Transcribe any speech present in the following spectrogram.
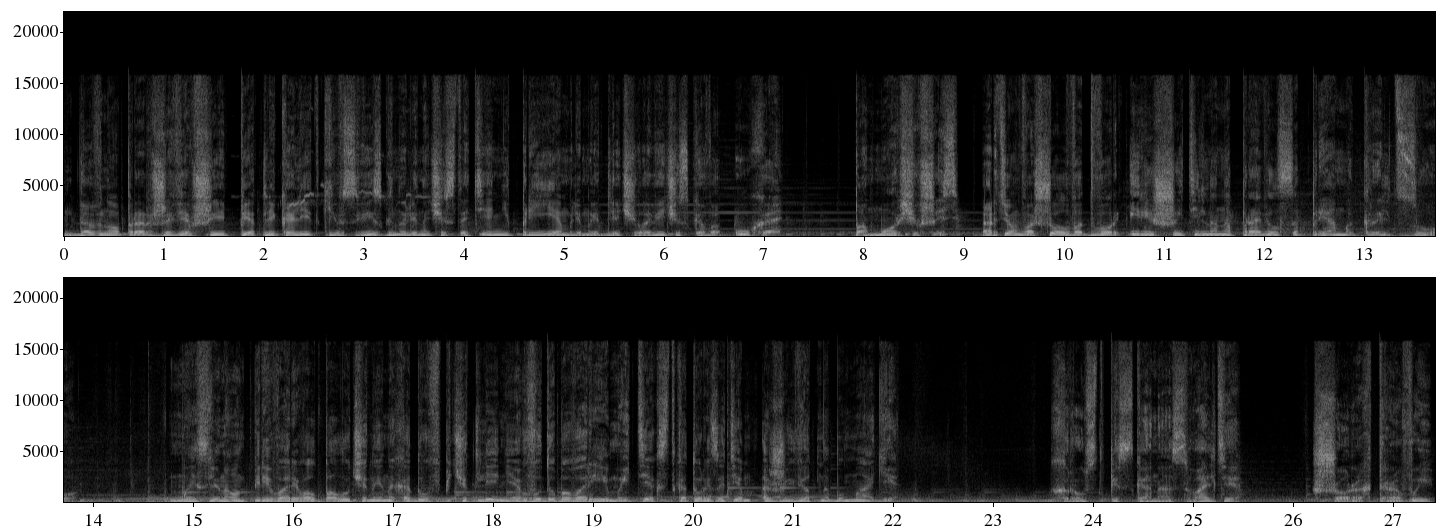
Давно проржавевшие петли калитки взвизгнули на частоте, неприемлемой для человеческого уха. Поморщившись, Артем вошел во двор и решительно направился прямо к крыльцу. Мысленно он переваривал полученные на ходу впечатления в удобоваримый текст, который затем оживет на бумаге хруст песка на асфальте, шорох травы,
